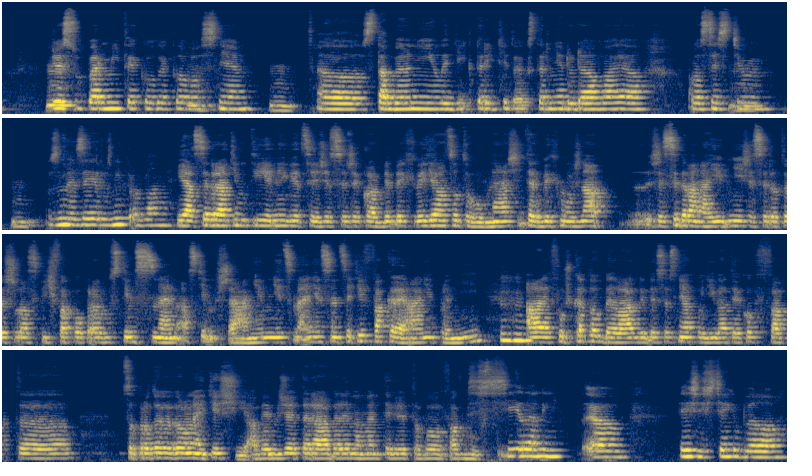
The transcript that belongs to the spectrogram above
Hmm. Že je super mít jako takhle hmm. vlastně hmm. Uh, stabilní lidi, kteří ti to externě dodávají a vlastně s tím hmm. Hmm. zmizí různý problémy. Já se vrátím k té jedné věci, že si řekla, kdybych věděla, co to obnáší, tak bych možná že si byla naivní, že si do toho šla spíš fakt opravdu s tím snem a s tím přáním, nicméně sen se ti fakt reálně plní, mm-hmm. ale fuška to byla, kdyby se měla podívat jako fakt, eh, co pro tebe bylo nejtěžší a vím, že teda byly momenty, kdy to bylo fakt hustý. Šílený. Uh, Ježíš, těch bylo.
